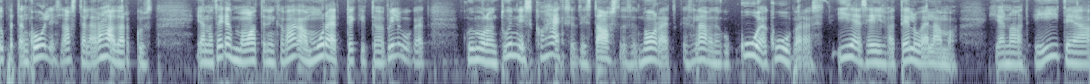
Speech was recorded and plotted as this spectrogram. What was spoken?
õpetan koolis lastele rahatarkust ja no tegelikult ma vaatan ikka väga murettekitava pilguga, et kui mul on tunnis kaheksateistaastased noored, kes lähevad nagu kuue kuu pärast iseseisvat elu elama ja nad ei tea,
